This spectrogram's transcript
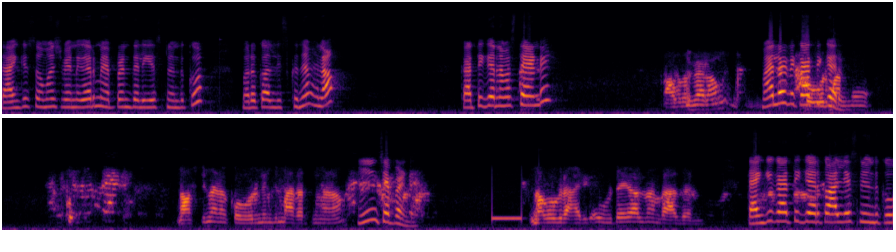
thank you so much Venu garu. మీ ఎప్పుడైనా తెలియజేసినందుకు మరో కాల్ తీసుకుందాం. హలో కార్తీక్ గారు నమస్తే అండి. మాట్లాడండి కార్తీక్ గారు. నమస్తే మేడం. కొవ్వూరు నుంచి మాట్లాడుతున్నాను చెప్పండి. నాకు ఒక రాజకీయ ఉదయకాలు మేము రాదండి. థ్యాంక్ యూ కార్తీక్ గారు కాల్ చేసినందుకు.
